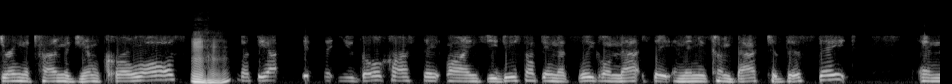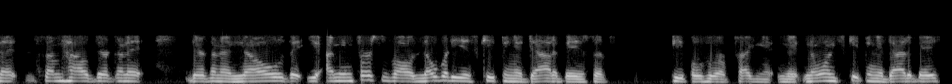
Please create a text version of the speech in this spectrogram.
during the time of Jim Crow laws. Mm-hmm. But the idea that you go across state lines, you do something that's legal in that state, and then you come back to this state, and that somehow they're gonna they're gonna know that you. I mean, first of all, nobody is keeping a database of people who are pregnant. No one's keeping a database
